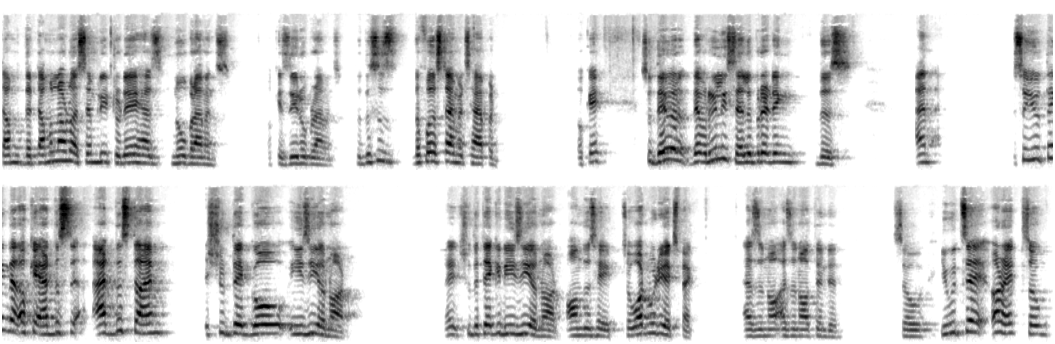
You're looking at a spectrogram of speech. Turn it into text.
Tam, the Tamil Nadu Assembly today has no Brahmins, okay, zero Brahmins. So this is the first time it's happened, okay. So they were they were really celebrating this, and so you think that okay, at this at this time, should they go easy or not? Right? Should they take it easy or not on this hate? So what would you expect as a as a North Indian? So you would say, all right, so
